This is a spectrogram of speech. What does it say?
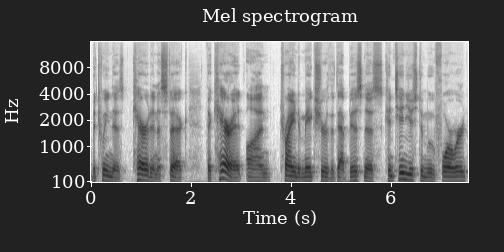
between the carrot and a stick, the carrot on trying to make sure that that business continues to move forward.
